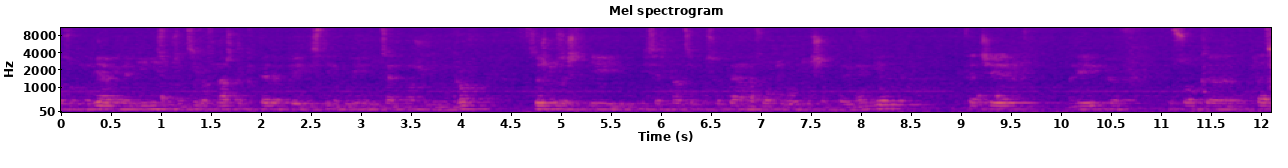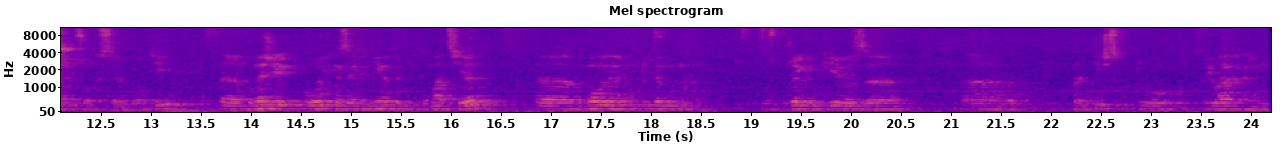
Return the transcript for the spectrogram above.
възобновяеми енергийни източници. В нашата катедра преди 10 години доцент Ношо Димитров също защити дисертация посветена на фотоволтичната енергия. Така че нали, в посока, тази посока се работи. А, понеже говорихме за енергийната дипломация, а, мога да не попитам госпожа Георгиева за а, практическото прилагане на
